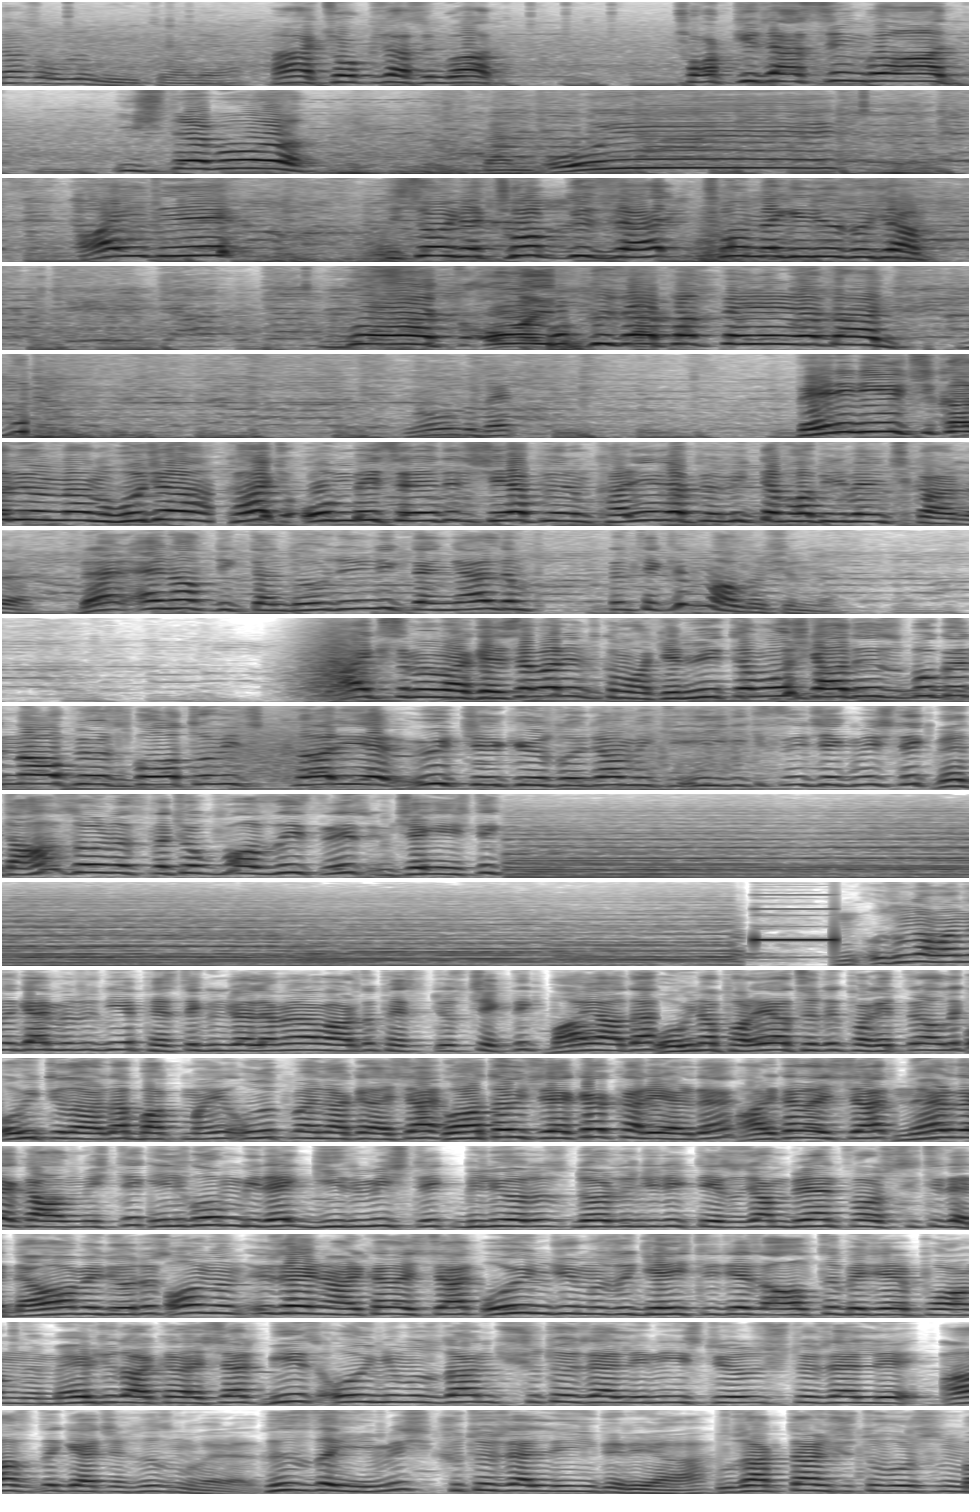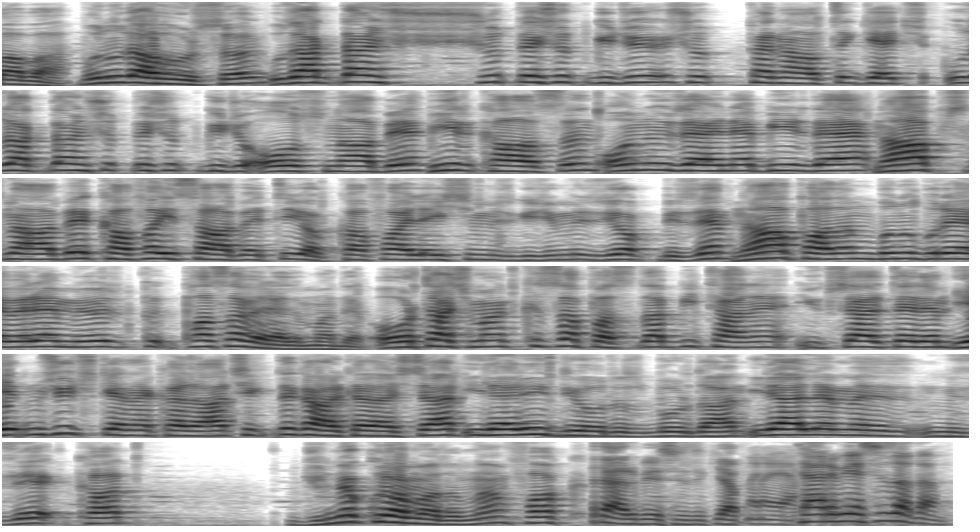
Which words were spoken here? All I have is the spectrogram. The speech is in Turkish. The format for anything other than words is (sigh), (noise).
Nasıl olur mu ihtimalle ya? Ha çok güzelsin Goat. Çok güzelsin Goat. İşte bu. Ben oy. Haydi. Dış oyna çok güzel. Sonunda geliyoruz hocam. Goat. Oy. Çok güzel pas Pereira'dan. Bu- Ne oldu be? Beni niye çıkarıyorsun lan hoca? Kaç 15 senedir şey yapıyorum kariyer yapıyorum ilk defa biri beni çıkardı. Ben en alt ligden 4. ligden geldim teklif mi aldım şimdi? Herkese merhaba arkadaşlar ben Rıfkı Malak yeni hoş geldiniz. Bugün ne yapıyoruz? Goatovic kariyer 3 çekiyoruz hocam. İki, ilk ikisini çekmiştik ve daha sonrasında çok fazla isteriz 3'e geçtik. Uzun zamandır gelmiyoruz. Niye? PES'te güncellemeler vardı. PES videosu çektik. Bayağı da oyuna parayı yatırdık. Paketleri aldık. O videolarda bakmayı unutmayın arkadaşlar. Goatovic RK kariyerde. Arkadaşlar nerede kalmıştık? İlk 11'e girmiştik. Biliyoruz. 4. ligdeyiz hocam. Brentford City'de devam ediyoruz. Onun üzerine arkadaşlar oyuncumuzu geliştireceğiz. 6 beceri puanlı mevcut arkadaşlar. Biz oyuncumuzdan şut özelliğini istiyoruz. Şut özelliği azdı. Gerçi hız mı verelim? Hız da iyiymiş. Şut özelliği iyidir ya. Uzaktan şutu vursun baba. Bunu da vursun. Uzaktan şut ve şut gücü, şut penaltı geç. Uzaktan şut ve şut gücü olsun abi. Bir kalsın. Onun üzerine bir de ne yapsın abi? Kafa isabeti yok. Kafayla işimiz gücümüz yok bizim. Ne yapalım? Bunu buraya veremiyoruz. P- pasa verelim hadi. Orta açma kısa pası da bir tane yükseltelim. 73 gene kadar çıktık arkadaşlar. İleri diyoruz buradan. İlerlememizi kat Cümle kuramadım lan fuck. terbiyesizlik yapma. ya. Terbiyesiz adam.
